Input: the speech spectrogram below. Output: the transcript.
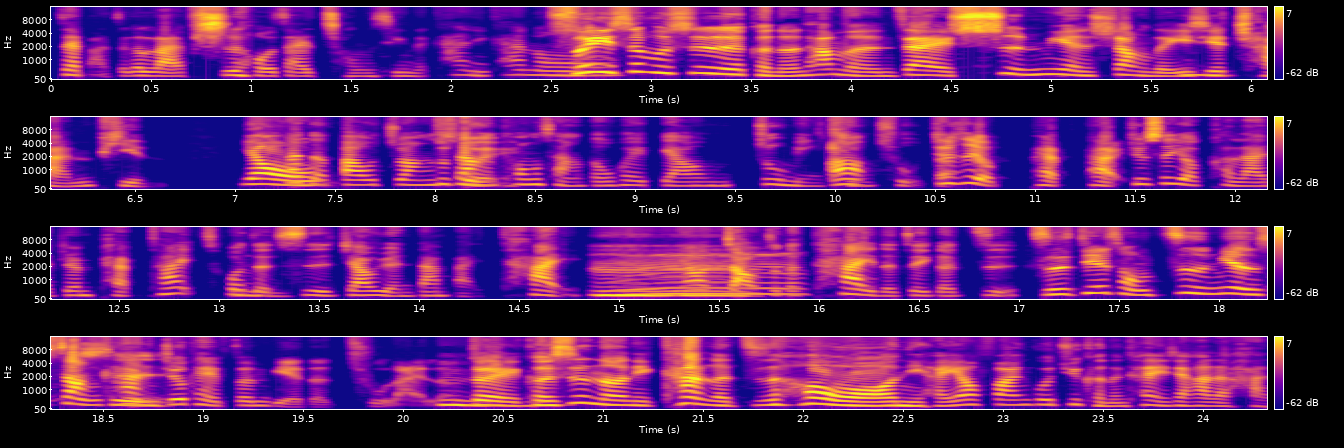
再把这个 live 事后再重新的看一看哦。所以是不是可能他们在市面上的一些嗯产品要它的包装上通常都会标注明哦清楚的，就是有 peptide，就是有 collagen peptide 或者嗯是胶原蛋白肽。嗯你要找这个嗯肽的这个字。直接从字面上看，你就可以分别的出来了。嗯对，可是呢，你看了之后哦，你还要翻过去，可能看一下它的含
